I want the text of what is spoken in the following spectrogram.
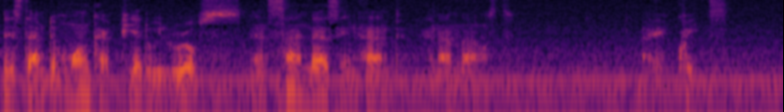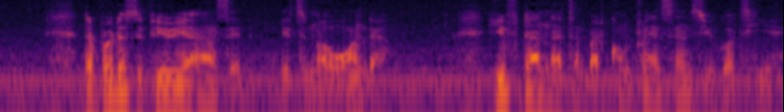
This time the monk appeared with ropes and sandals in hand and announced, I quit. The brother superior answered, It's no wonder. You've done nothing but complain since you got here.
